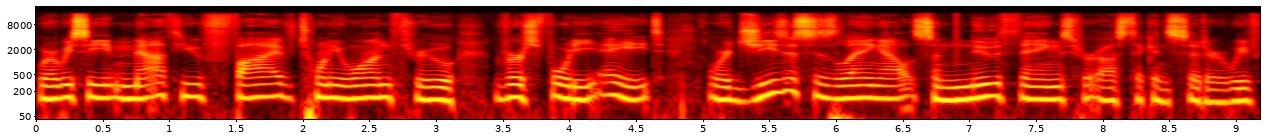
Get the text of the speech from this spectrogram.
where we see Matthew five twenty one through verse forty eight, where Jesus is laying out some new things for us to consider. We've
